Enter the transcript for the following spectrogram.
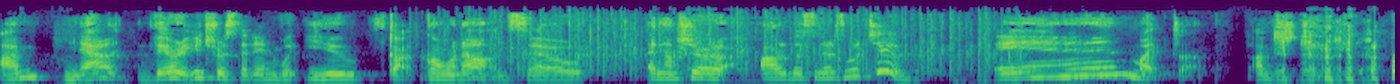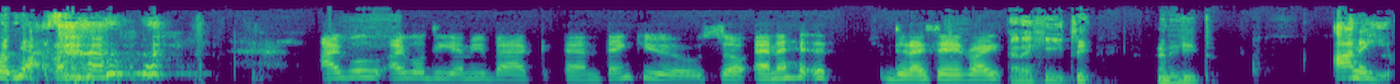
I'm now very interested in what you've got going on. So, and I'm sure our listeners would too. And mic drop. I'm just kidding. but yes. I will I will DM you back and thank you. So Anna did I say it right? And a heat. And a heat. Anna heat.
